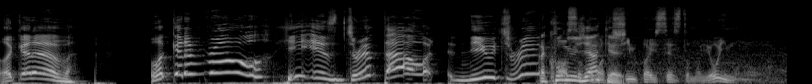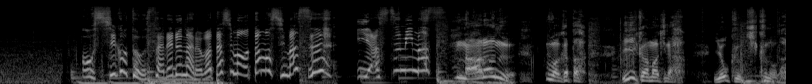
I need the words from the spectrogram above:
Look at him. Look at him, bro. He is dripped out. New drip. A cool あ new そこまで jacket. 心配せずとも良いものをお仕事をされるなら私もお供します休みますならぬわかったいいかマキナ よく聞くのだ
